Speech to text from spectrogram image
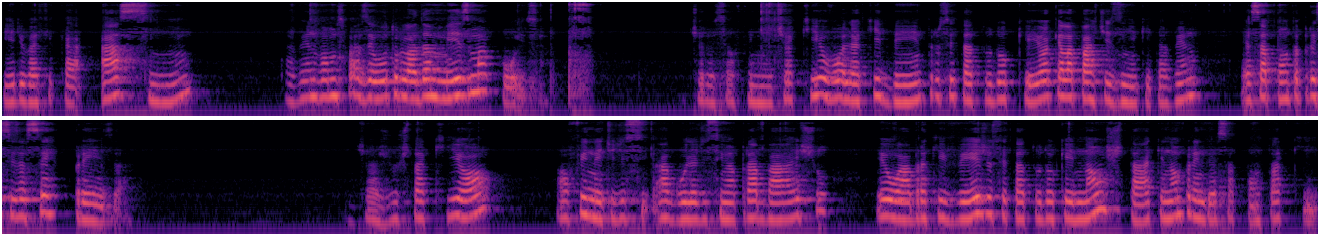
Ele vai ficar assim. Tá vendo? Vamos fazer o outro lado a mesma coisa. Tira esse alfinete aqui, eu vou olhar aqui dentro se tá tudo ok. Olha aquela partezinha aqui, tá vendo? Essa ponta precisa ser presa. A gente ajusta aqui, ó. Alfinete de agulha de cima para baixo. Eu abro aqui, vejo se tá tudo ok. Não está, que não prendeu essa ponta aqui.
